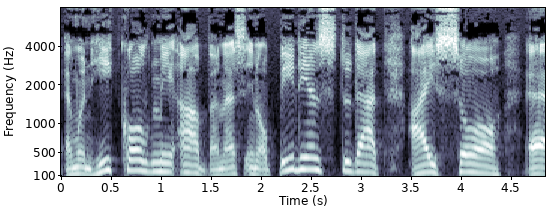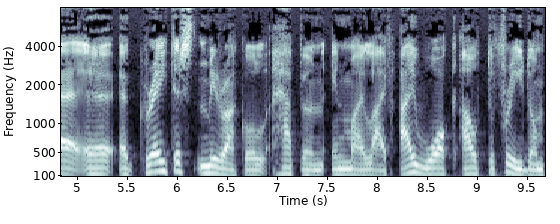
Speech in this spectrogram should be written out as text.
And when He called me up, and as in obedience to that, I saw uh, uh, a greatest miracle happen in my life. I walk out to freedom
